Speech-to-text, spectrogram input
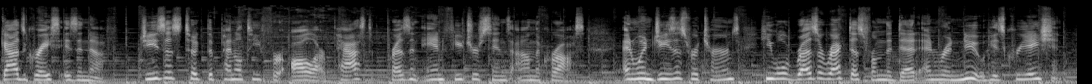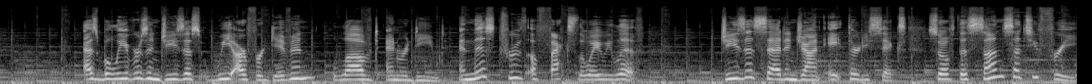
God's grace is enough. Jesus took the penalty for all our past, present, and future sins on the cross. And when Jesus returns, he will resurrect us from the dead and renew his creation. As believers in Jesus, we are forgiven, loved, and redeemed, and this truth affects the way we live. Jesus said in John 8:36, "So if the Son sets you free,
